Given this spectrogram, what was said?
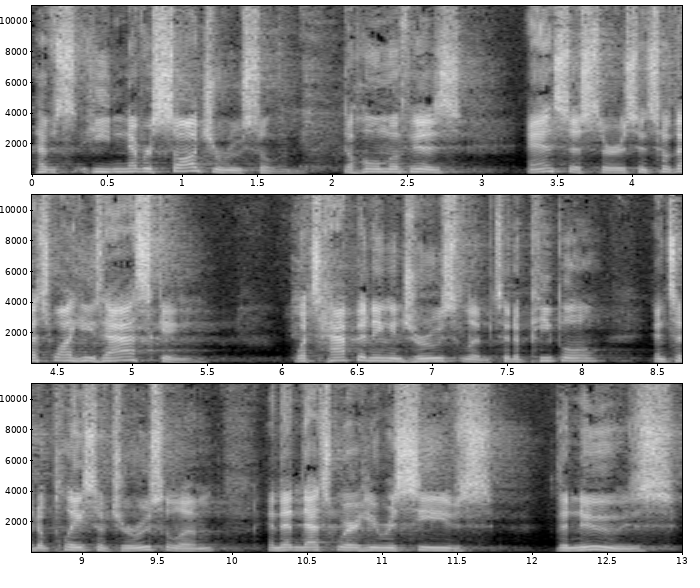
has, he never saw Jerusalem, the home of his ancestors, and so that's why he's asking what's happening in Jerusalem to the people and to the place of Jerusalem, and then that's where he receives the news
